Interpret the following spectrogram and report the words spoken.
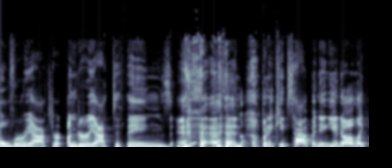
overreact or underreact to things. And, but it keeps happening you know like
